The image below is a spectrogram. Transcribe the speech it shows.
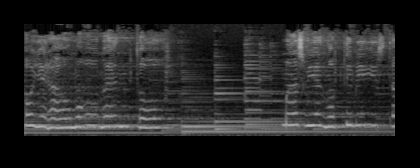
Hoy era un momento bien optimista,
